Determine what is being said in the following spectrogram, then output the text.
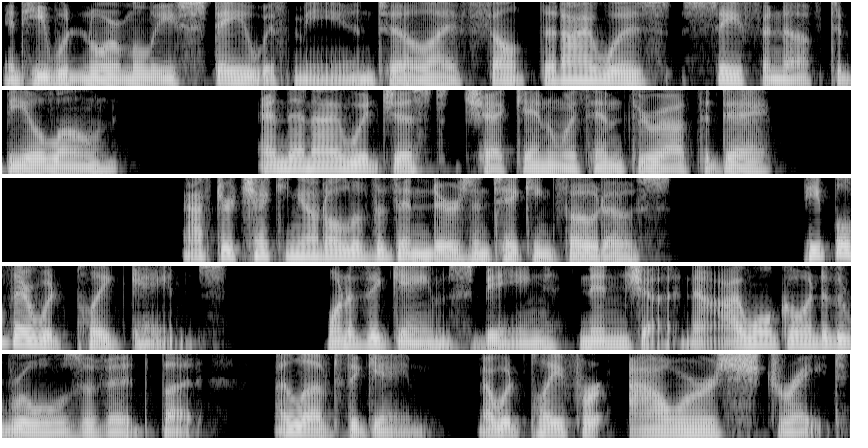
and he would normally stay with me until I felt that I was safe enough to be alone, and then I would just check in with him throughout the day. After checking out all of the vendors and taking photos, people there would play games. One of the games being Ninja. Now, I won't go into the rules of it, but I loved the game. I would play for hours straight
